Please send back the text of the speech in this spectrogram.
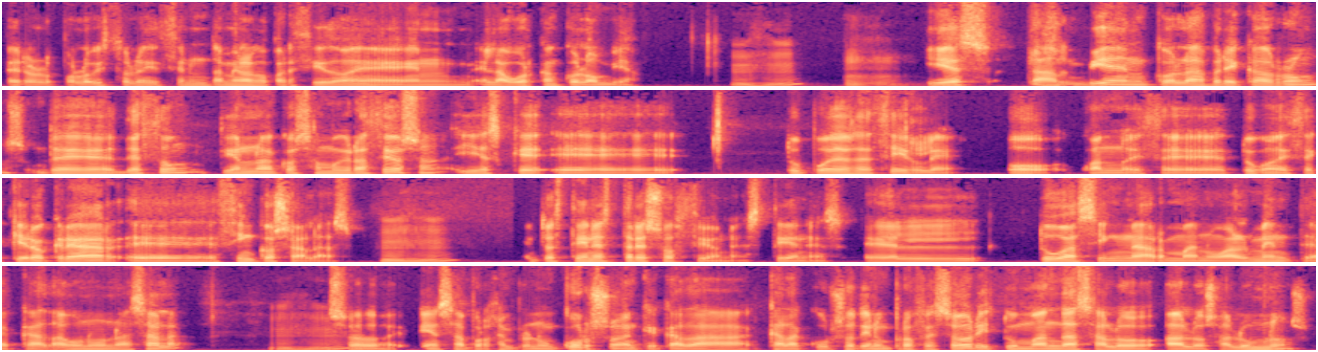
pero por lo visto lo hicieron también algo parecido en, la WordCamp Colombia. Y es también con las breakout rooms de, Zoom, tiene una cosa muy graciosa y es que eh, tú puedes decirle, o cuando dice, tú cuando dices, quiero crear eh, cinco salas. Entonces tienes tres opciones. Tienes el tú asignar manualmente a cada uno una sala. Eso, piensa, por ejemplo, en un curso en que cada, cada curso tiene un profesor y tú mandas a, a los alumnos,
